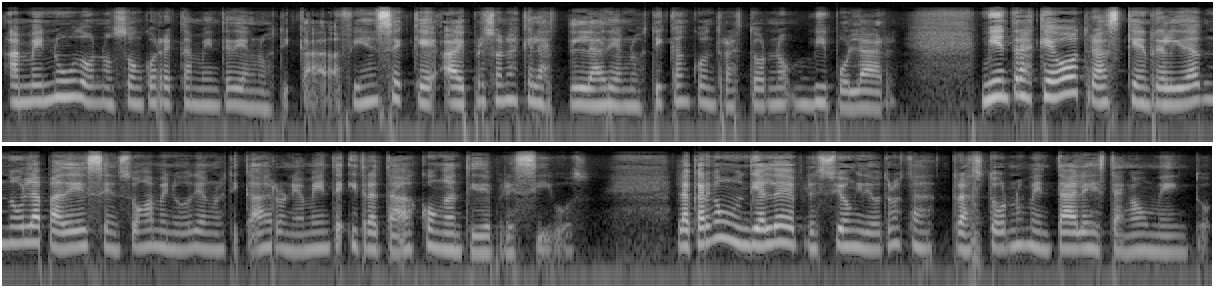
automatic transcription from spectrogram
a menudo no son correctamente diagnosticadas. Fíjense que hay personas que las, las diagnostican con trastorno bipolar, mientras que otras que en realidad no la padecen son a menudo diagnosticadas erróneamente y tratadas con antidepresivos. La carga mundial de depresión y de otros trastornos mentales está en aumento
